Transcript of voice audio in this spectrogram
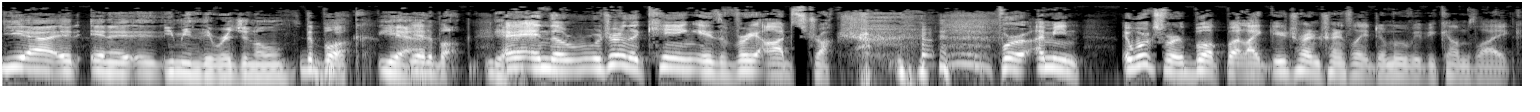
Yeah, it, and it, it- you mean the original The book. Yeah, Yeah, the book. Yeah. And, and the Return of the King is a very odd structure. for I mean, it works for a book, but like you're trying to translate it to a movie, it becomes like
